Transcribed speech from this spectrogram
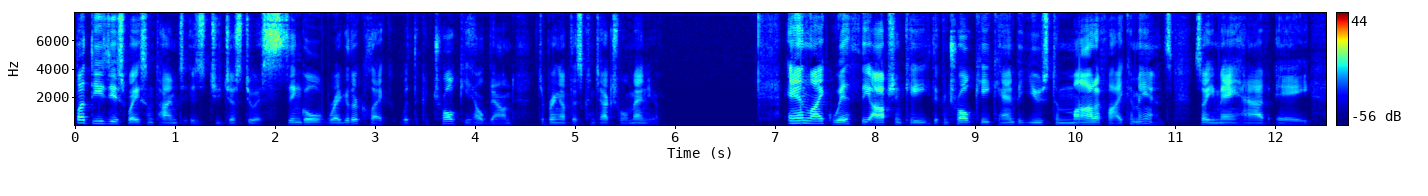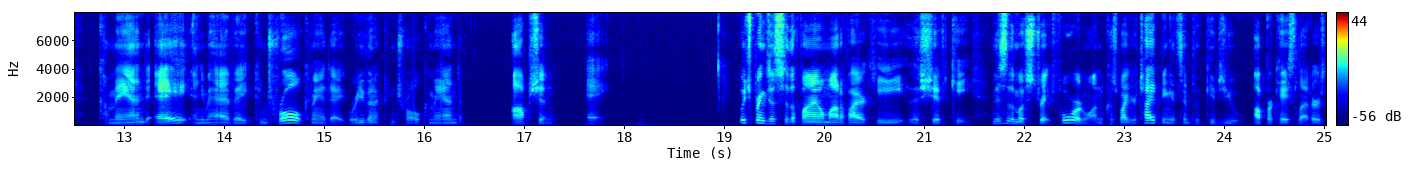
But the easiest way sometimes is to just do a single regular click with the control key held down to bring up this contextual menu. And like with the option key, the control key can be used to modify commands. So you may have a Command A and you may have a Control Command A or even a Control Command Option. Which brings us to the final modifier key, the Shift key. And this is the most straightforward one because while you're typing it simply gives you uppercase letters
